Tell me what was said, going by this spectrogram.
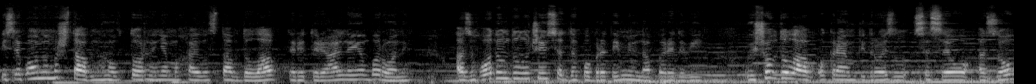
Після повномасштабного вторгнення Михайло став до лав територіальної оборони, а згодом долучився до побратимів на передовій. Увійшов до лав окремого підрозділу ССО Азов,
